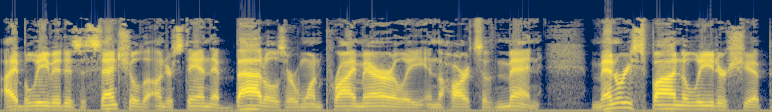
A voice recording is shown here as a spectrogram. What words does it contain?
I believe it is essential to understand that battles are won primarily in the hearts of men. Men respond to leadership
